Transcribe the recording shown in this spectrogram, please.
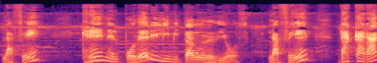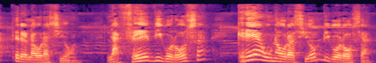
La fe cree en el poder ilimitado de Dios. La fe da carácter a la oración. La fe vigorosa crea una oración vigorosa.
